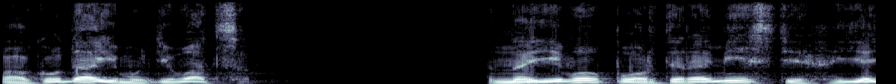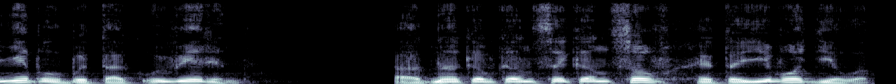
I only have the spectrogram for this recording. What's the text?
А куда ему деваться? На его Портера месте я не был бы так уверен. Однако, в конце концов, это его дело.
